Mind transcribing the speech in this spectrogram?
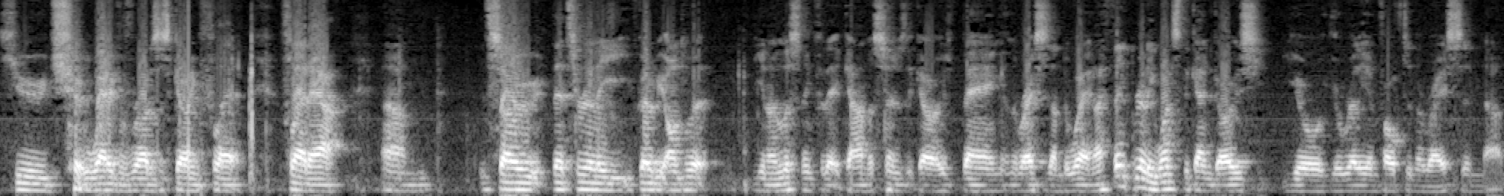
huge wave of riders just going flat, flat out. Um, so that's really you've got to be onto it. You know, listening for that gun as soon as it goes, bang, and the race is underway. And I think really once the gun goes, you're you're really involved in the race, and um,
